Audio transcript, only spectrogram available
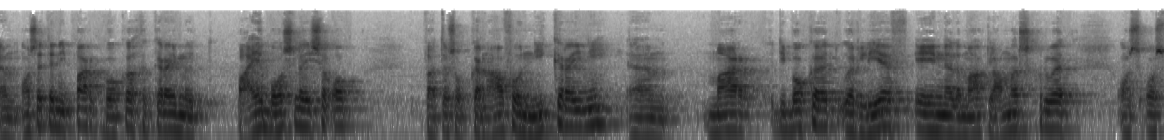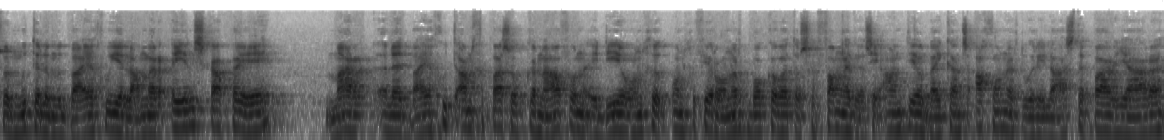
Um, ons het in die park bokke gekry met baie bosluise op wat ons op Karnavo nie kry nie. Ehm um, maar die bokke het oorleef en hulle maak lammers groot. Ons ons vermoed hulle moet baie goeie lammer eienskappe hê, maar hulle het baie goed aangepas op Karnavon uit die onge, ongeveer 100 bokke wat ons gevang het. Was die aandeel bykans 800 oor die laaste paar jare.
